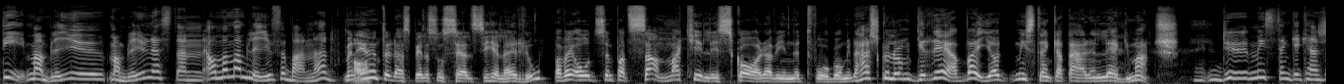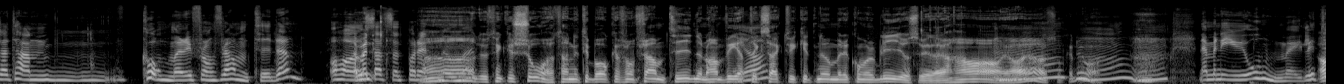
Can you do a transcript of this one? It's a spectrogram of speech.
Det, man, blir ju, man blir ju nästan, ja men man blir ju förbannad. Men är det inte det där spelet som säljs i hela Europa? Vad är oddsen på att samma kille i Skara vinner två gånger? Det här skulle de gräva i. Jag misstänker att det här är en läggmatch. Du misstänker kanske att han kommer ifrån framtiden och har Ja, men- satsat på rätt Ah, nummer. du tänker så, att han är tillbaka från framtiden och han vet Ja. exakt vilket nummer det kommer att bli och så vidare. Jaha, ja, ja, så kan det vara. Nej men det är ju omöjligt Ja,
